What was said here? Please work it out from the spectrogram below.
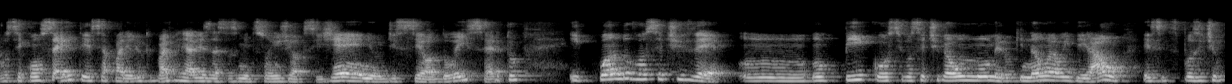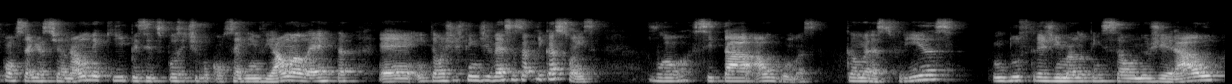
você consegue ter esse aparelho que vai realizar essas medições de oxigênio, de CO2, certo? E quando você tiver um, um, pico, ou se você tiver um número que não é o ideal, esse dispositivo consegue acionar uma equipe, esse dispositivo consegue enviar um alerta. É, então a gente tem diversas aplicações. Vou citar algumas: câmeras frias, indústrias de manutenção no geral,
